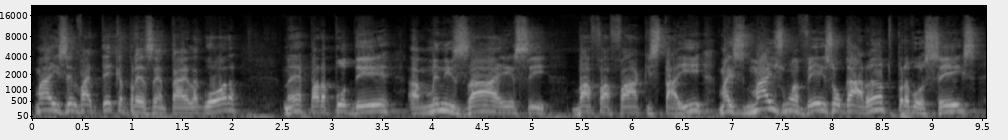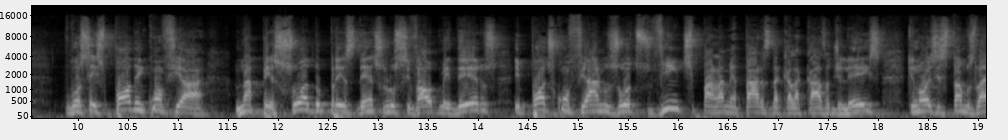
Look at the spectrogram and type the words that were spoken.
Mas ele vai ter que apresentar ela agora, né, para poder amenizar esse bafafá que está aí. Mas mais uma vez eu garanto para vocês, vocês podem confiar na pessoa do presidente Lucivaldo Medeiros e pode confiar nos outros 20 parlamentares daquela Casa de Leis, que nós estamos lá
